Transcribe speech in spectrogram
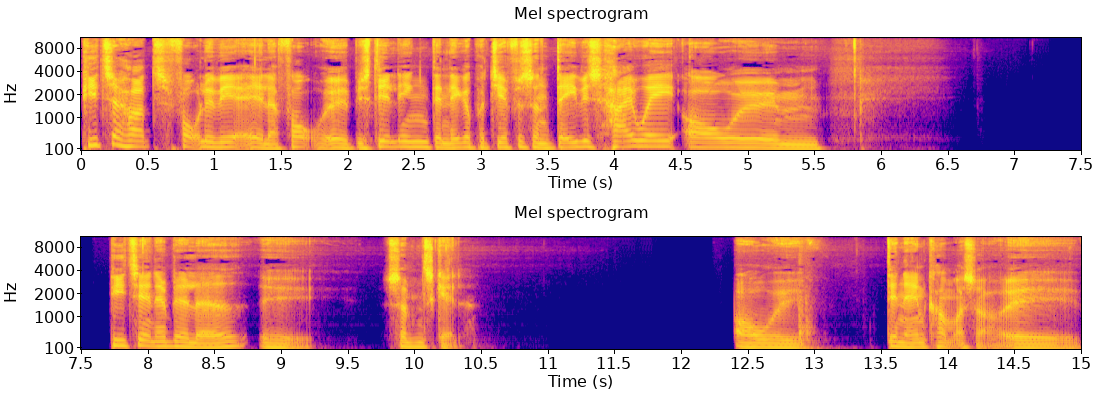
Pizza Hut får lever eller får øh, bestillingen. Den ligger på Jefferson Davis Highway, og øhm, pizzaen er blevet lavet, øh, som den skal. Og øh, den ankommer så. Øh,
